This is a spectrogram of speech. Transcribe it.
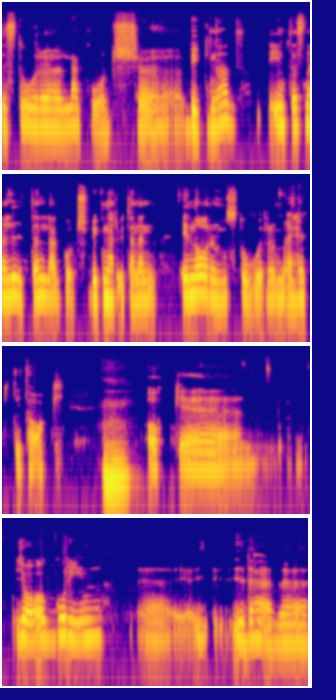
jättestor laggårdsbyggnad. Inte en sån här liten laggårdsbyggnad utan en enorm stor med högt i tak. Mm. Och eh, jag går in eh, i- det här eh,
